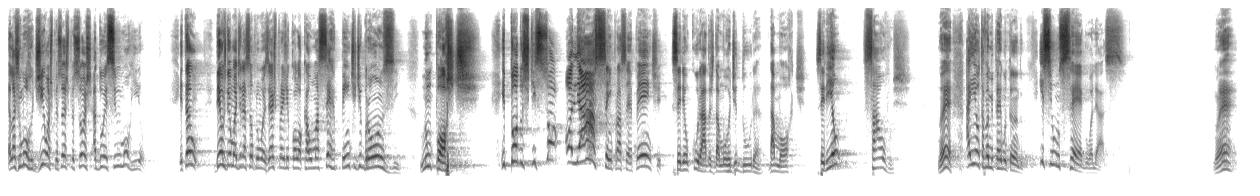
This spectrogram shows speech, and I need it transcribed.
elas mordiam as pessoas, as pessoas adoeciam e morriam. Então Deus deu uma direção para Moisés para ele colocar uma serpente de bronze num poste. E todos que só olhassem para a serpente seriam curados da mordidura, da morte, seriam salvos, não é? Aí eu estava me perguntando: e se um cego olhasse? não é?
